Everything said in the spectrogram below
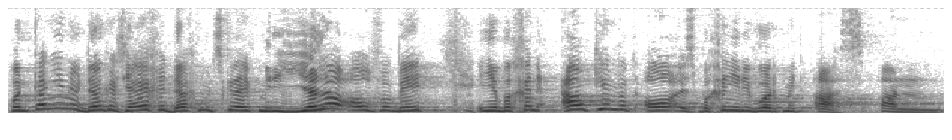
Want kan jy nou dink as jy 'n gedig moet skryf met die hele alfabet en jy begin elkeen wat A is, begin jy die woord met as aan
